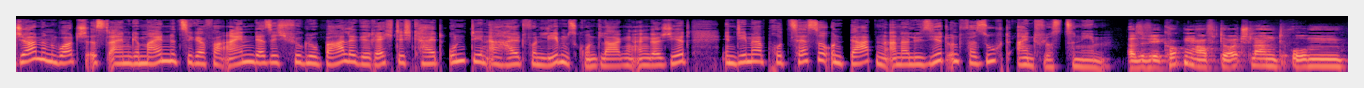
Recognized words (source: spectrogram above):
German Watch ist ein gemeinnütziger Verein, der sich für globale Gerechtigkeit und den Erhalt von Lebensgrundlagen engagiert, indem er Prozesse und Daten analysiert und versucht, Einfluss zu nehmen. Also wir gucken auf Deutschland, um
